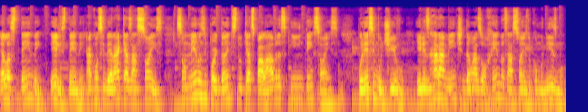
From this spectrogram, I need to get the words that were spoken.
Elas tendem, eles tendem a considerar que as ações são menos importantes do que as palavras e intenções. Por esse motivo, eles raramente dão às horrendas ações do comunismo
